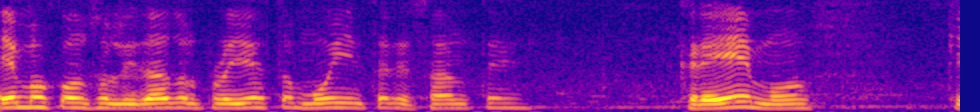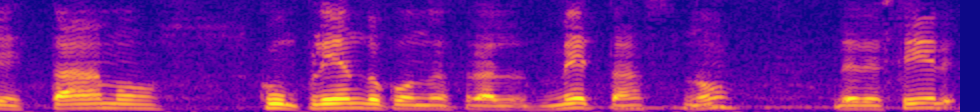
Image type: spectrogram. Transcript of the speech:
Hemos consolidado el proyecto muy interesante. Creemos que estamos cumpliendo con nuestras metas, ¿no? De decir,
